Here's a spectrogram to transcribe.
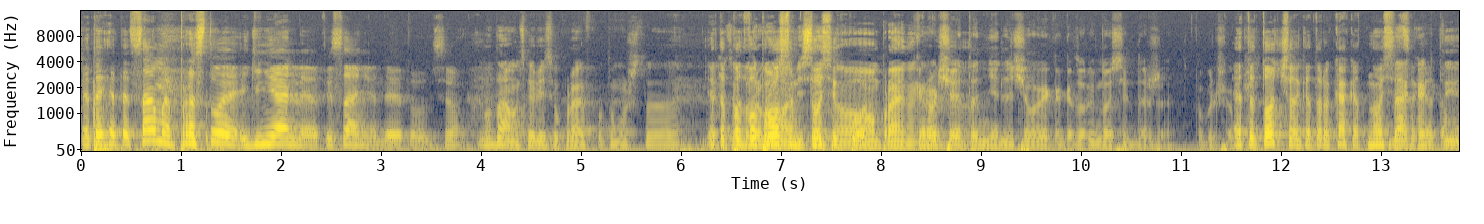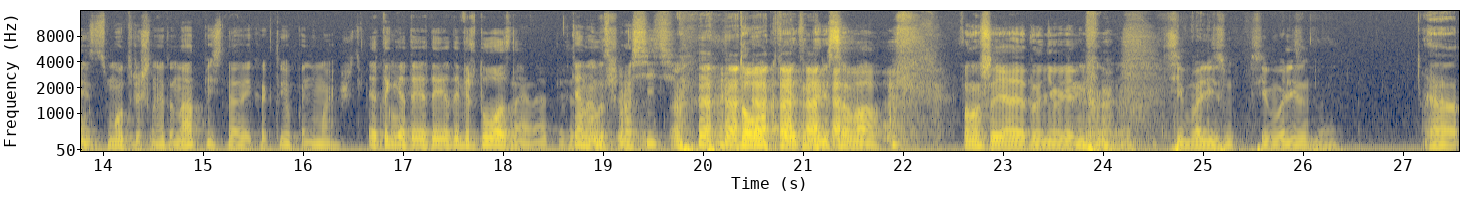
Это, это самое простое и гениальное описание для этого все. Ну да, он, скорее всего, прав, потому что... Это под вопросом объяснить, до сих пор. Он правильно Короче, говорит, да. это не для человека, который носит даже, по большому Это тот человек, который как относится Да, к как этому. ты смотришь на эту надпись, да, и как ты ее понимаешь. типа Это, это, это, это виртуозная надпись. Тебя это надо лучше. спросить того, кто это нарисовал. Потому что я этого не уверен. Символизм, символизм. А,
